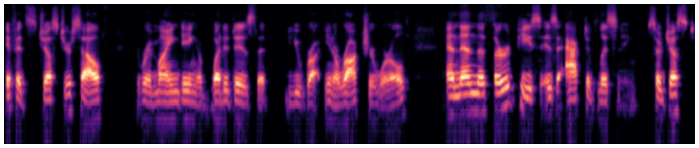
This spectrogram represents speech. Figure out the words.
If it's just yourself, reminding of what it is that you you know rocked your world. And then the third piece is active listening. So just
